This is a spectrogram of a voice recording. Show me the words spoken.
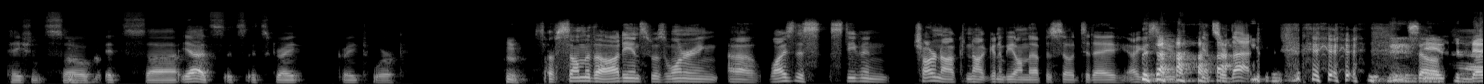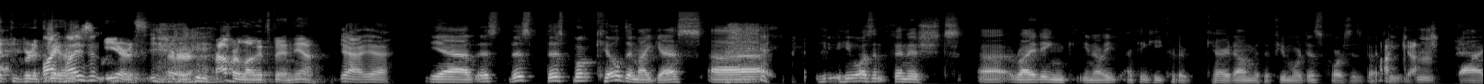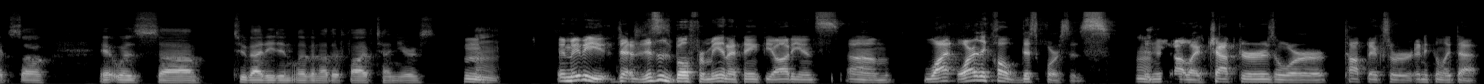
patience so it's uh yeah it's it's it's great great work So if some of the audience was wondering, uh, why is this Stephen Charnock not going to be on the episode today? I guess you answered that. so He's dead for the why- why isn't- years or however long it's been. Yeah. yeah, yeah. yeah this this this book killed him i guess uh he, he wasn't finished uh writing you know he, i think he could have carried on with a few more discourses but Oh, he gosh. died so it was uh too bad he didn't live another five ten years Hmm. Mm. And maybe th- this is both for me and I think the audience. Um, why why are they called discourses? Hmm. And not like chapters or topics or anything like that.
